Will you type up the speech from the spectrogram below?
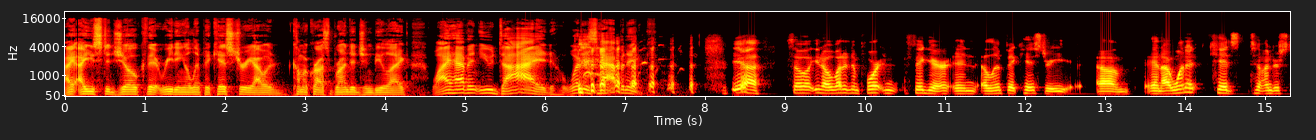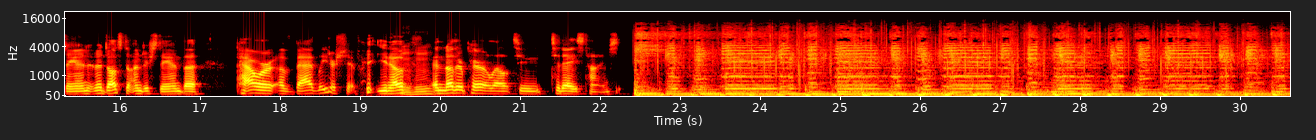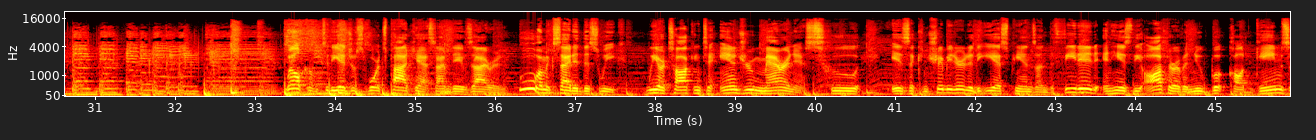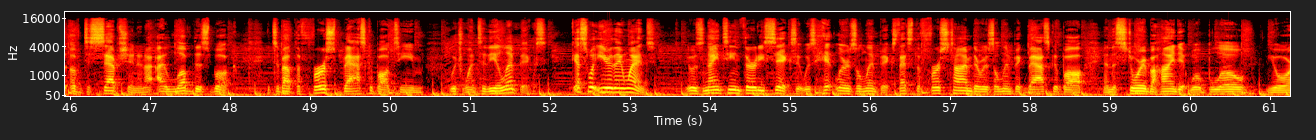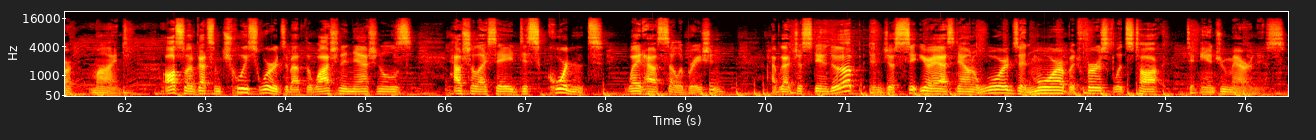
I, I, used to joke that reading Olympic history, I would come across Brundage and be like, "Why haven't you died? What is happening?" yeah. So you know what an important figure in Olympic history, um, and I wanted kids to understand and adults to understand the power of bad leadership. You know, mm-hmm. another parallel to today's times. Welcome to the Edge of Sports podcast. I'm Dave Zirin. Ooh, I'm excited this week. We are talking to Andrew Maraniss, who is a contributor to the ESPN's Undefeated, and he is the author of a new book called Games of Deception. And I, I love this book. It's about the first basketball team which went to the Olympics. Guess what year they went? It was 1936. It was Hitler's Olympics. That's the first time there was Olympic basketball, and the story behind it will blow your mind. Also, I've got some choice words about the Washington Nationals, how shall I say, discordant White House celebration. I've got Just Stand Up and Just Sit Your Ass Down awards and more, but first, let's talk to Andrew Maraniss.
